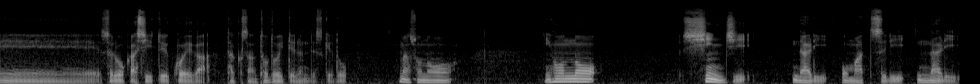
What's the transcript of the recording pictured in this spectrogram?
えー、それおかしいという声がたくさん届いてるんですけど、まあ、その日本の神事なりお祭りなり、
